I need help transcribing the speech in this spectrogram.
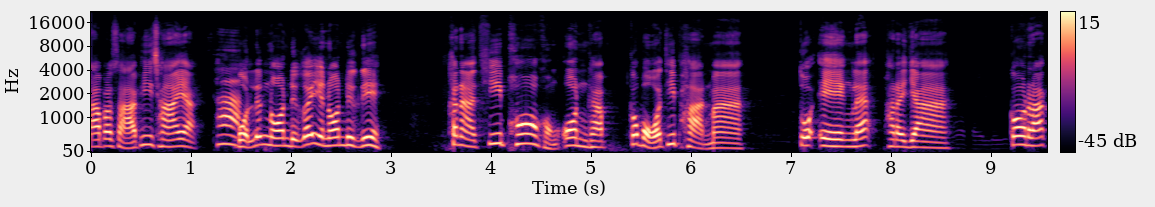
ตามภาษาพี่ชายอะ่ะค่ะบ่นเรื่องนอนดึกก็อย่านอนดึกดิขณะที่พ่อของอ้นครับก็บอกว่าที่ผ่านมาตัวเองและภรรยาก็รัก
